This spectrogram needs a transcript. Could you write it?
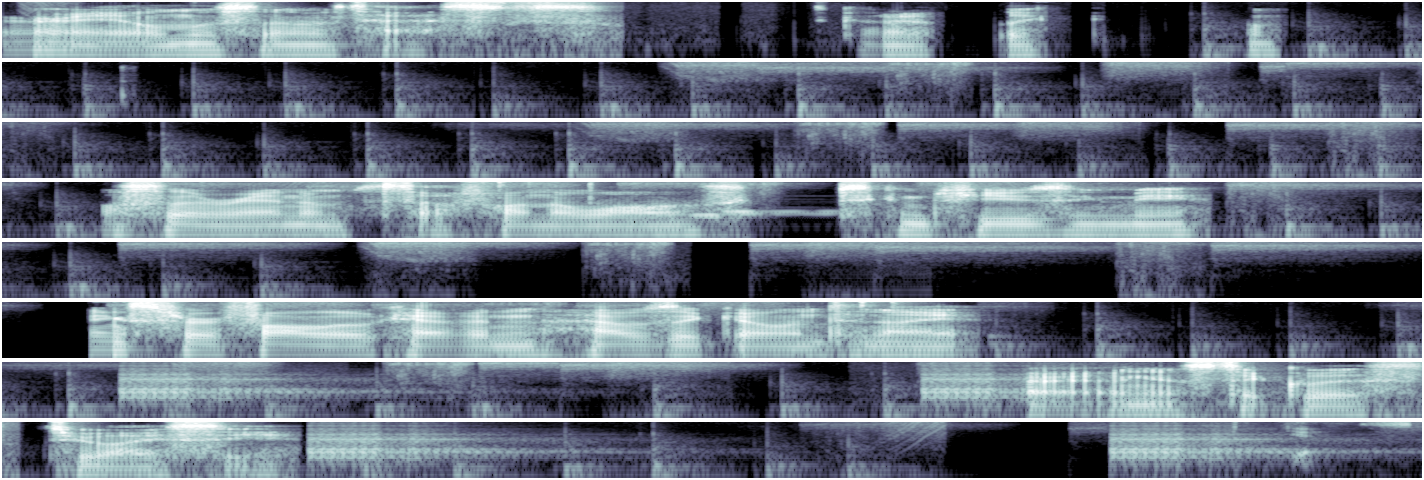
Alright, almost done with tasks. Just gotta click. Also, the random stuff on the walls is confusing me. Thanks for follow, Kevin. How's it going tonight? Alright, I'm gonna stick with 2IC. yes.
